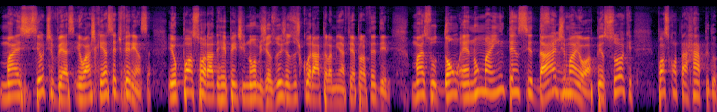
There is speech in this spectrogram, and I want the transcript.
Mas se eu tivesse, eu acho que essa é a diferença. Eu posso orar de repente em nome de Jesus, Jesus curar pela minha fé, pela fé dele. Mas o dom é numa intensidade Sim. maior. Pessoa que. Posso contar rápido?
